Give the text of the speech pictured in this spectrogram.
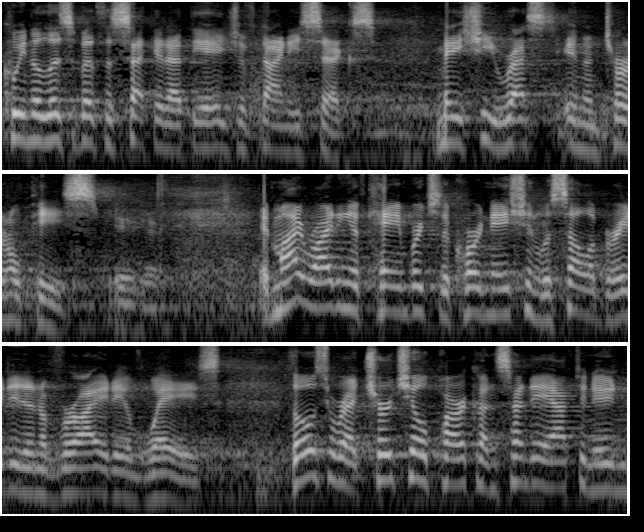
Queen Elizabeth II, at the age of 96. May she rest in eternal peace. In my riding of Cambridge, the coronation was celebrated in a variety of ways. Those who were at Churchill Park on Sunday afternoon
